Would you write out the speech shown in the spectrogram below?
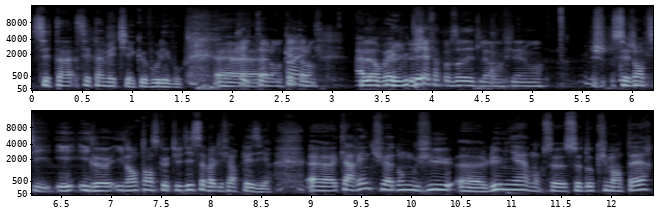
c'est un, c'est un métier, que voulez-vous? Euh, Quel talent, quel ouais. talent. Alors, bah, le, chef a pas besoin d'être là, hein, finalement. C'est gentil, il, il, euh, il entend ce que tu dis, ça va lui faire plaisir. Euh, Karine, tu as donc vu euh, Lumière, donc ce, ce documentaire.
